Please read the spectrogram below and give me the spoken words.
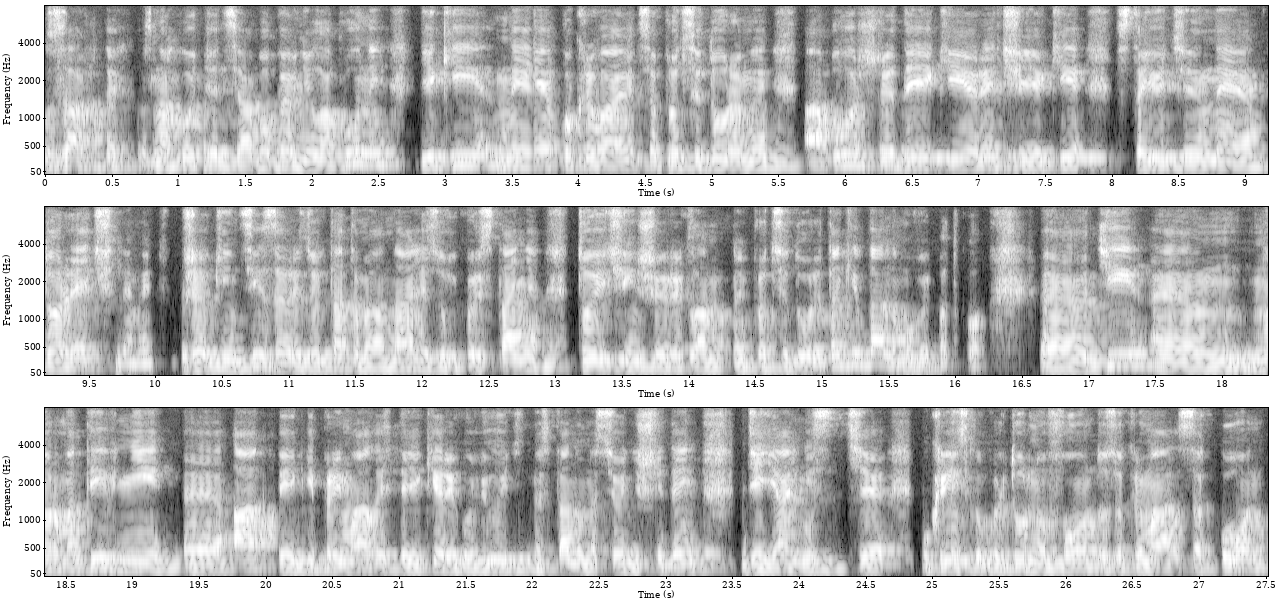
завжди знаходяться або певні лакуни, які не покриваються процедурами, або ж деякі речі, які стають недоречними вже в кінці за результатами аналізу використання тої чи іншої регламентної процедури. Так і в даному випадку Е, ті е, нормативні е, акти, які приймалися, які регулюють станом на сьогоднішній день діяльність Українського культурного фонду, зокрема закон,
